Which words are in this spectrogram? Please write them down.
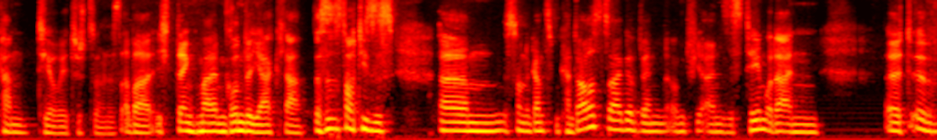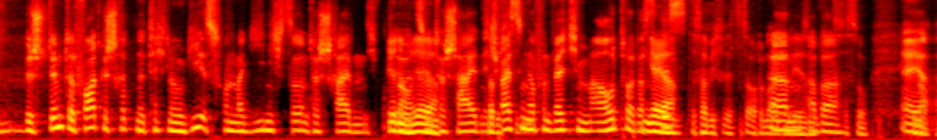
kann, theoretisch zumindest. Aber ich denke mal im Grunde ja klar. Das ist doch dieses, ähm, ist so eine ganz bekannte Aussage, wenn irgendwie ein System oder ein äh, äh, bestimmte fortgeschrittene Technologie ist von Magie nicht zu unterschreiben, nicht genau, äh, zu ja, unterscheiden. Ich, ich weiß nicht mehr, von welchem Autor das ja, ist. Ja, das habe ich letztens auch nochmal ähm, gelesen. Aber, das ist so. Ja, genau. ja.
